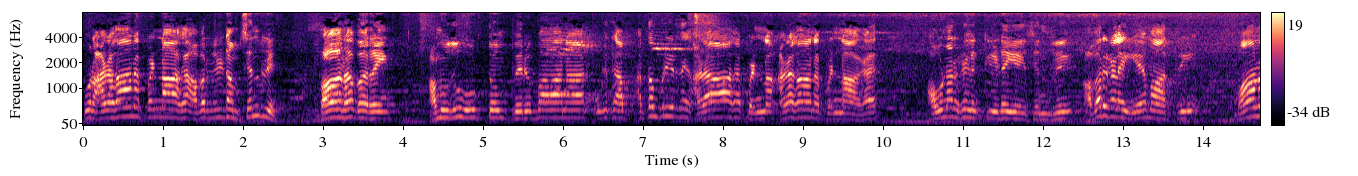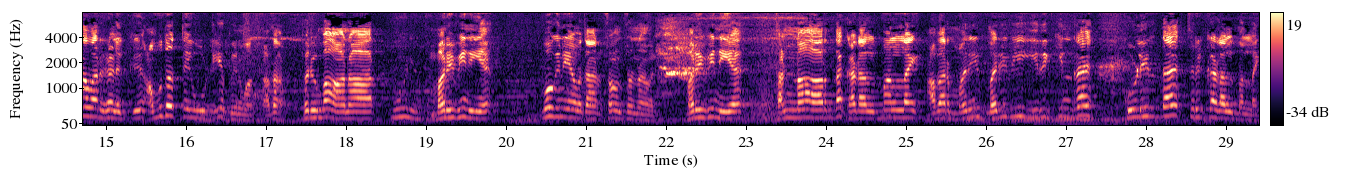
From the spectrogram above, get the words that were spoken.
ஒரு அழகான பெண்ணாக அவர்களிடம் சென்று வானவரை அமுது ஊட்டும் பெருமானார். உங்களுக்கு அப்- அர்த்தம் புரியுறது? அழகாக பெண்ணா அழகான பெண்ணாக அவுணர்களுக்கு இடையே சென்று அவர்களை ஏமாற்றி மாணவர்களுக்கு அமுதத்தை ஊட்டிய பெருமான். அதான் பெருமானார் மருவினிய மோகினி அவதாரம் சுவாமி சொன்னவர் மருவினிய தன்னார்ந்த கடல் மல்லை அவர் மணி மருவி இருக்கின்ற குளிர்ந்த திருக்கடல் மல்லை.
